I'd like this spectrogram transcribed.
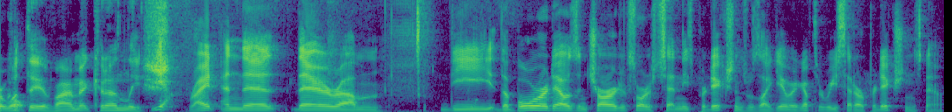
For what coal. the environment could unleash. Yeah, right. And the their um the the board that was in charge of sort of setting these predictions was like, yeah, we're gonna have to reset our predictions now.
